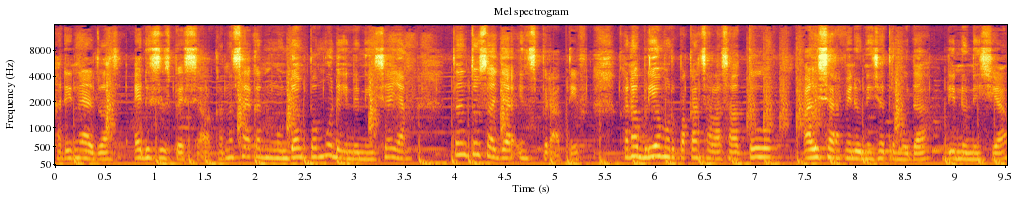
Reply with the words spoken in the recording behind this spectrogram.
Hari ini adalah edisi spesial karena saya akan mengundang pemuda Indonesia yang tentu saja inspiratif. Karena beliau merupakan salah satu ahli syaraf Indonesia termuda di Indonesia.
